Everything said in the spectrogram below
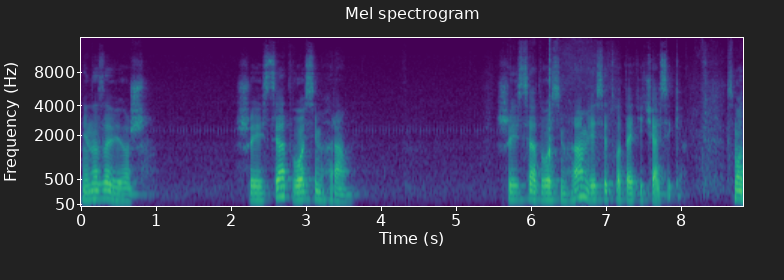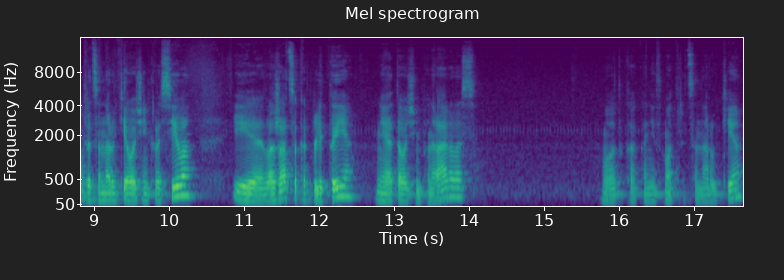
не назовешь. 68 грамм. 68 грамм весят вот эти часики. Смотрится на руке очень красиво и ложатся как влитые. Мне это очень понравилось. Вот как они смотрятся на руке.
